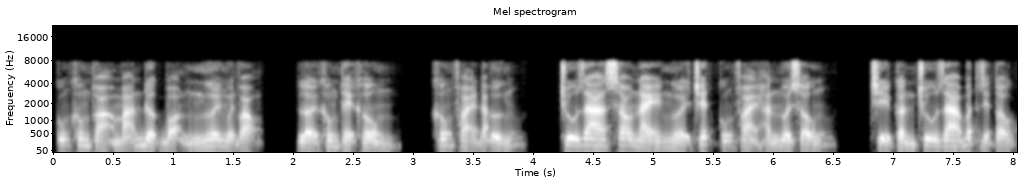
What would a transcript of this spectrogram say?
cũng không thỏa mãn được bọn ngươi nguyện vọng, lời không thể không, không phải đáp ứng, chu gia sau này người chết cũng phải hắn nuôi sống, chỉ cần chu gia bất diệt tộc,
